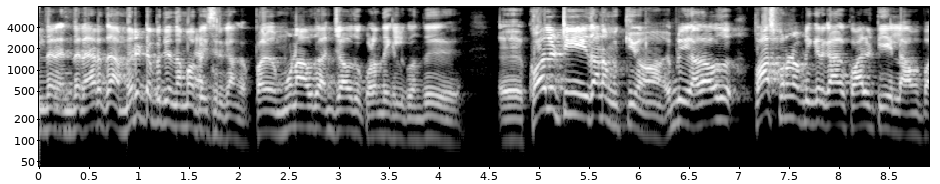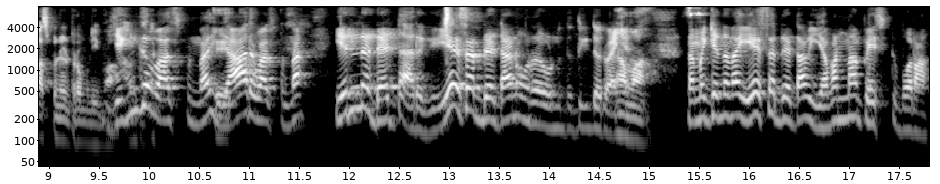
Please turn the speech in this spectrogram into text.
இந்த இந்த நேரத்தை மெரிட்டை பத்தி அந்த அம்மா பேசியிருக்காங்க. ப மூணாவது அஞ்சாவது குழந்தைகளுக்கு வந்து குவாலிட்டி தானே முக்கியம். எப்படி அதாவது பாஸ் பண்ணணும் அப்படிங்கறதுக்காக குவாலிட்டியே இல்லாம பாஸ் பண்ணி விட்டுற முடியுமா? எங்க வாஸ் பண்ணா யார் வாஸ் பண்ணா என்ன டேட்டா இருக்கு? ஏசர் டேட்டான்னு ஒரு ஒன்று தூக்கிட்டு வருவாங்க. ஆமா. நமக்கு என்னன்னா ஏசர் டேட்டாவை எவன்னா பேசிட்டு போறான்?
